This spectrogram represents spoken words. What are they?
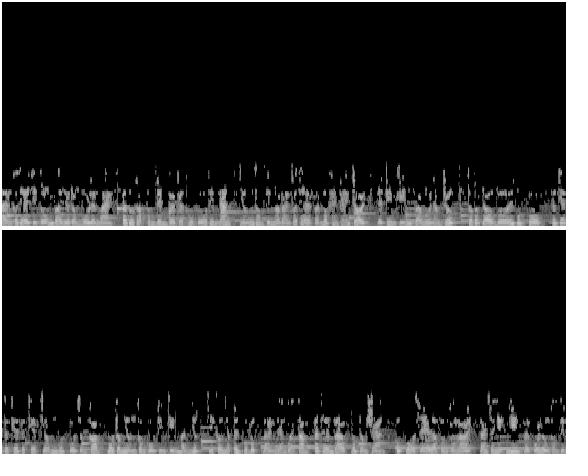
bạn có thể chỉ tốn vài giờ đồng hồ lên mạng và thu thập thông tin về các khu phố tiềm năng, những thông tin mà bạn có thể phải mất hàng tháng trời để tìm kiếm vào 10 năm trước. Tôi bắt đầu với Google, www.google.com, một trong những công cụ tìm kiếm mạnh nhất. Chỉ cần nhập tên khu vực bạn đang quan tâm và thêm vào bất động sản, Google sẽ là phần còn lại. Bạn sẽ ngạc nhiên về khối lượng thông tin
